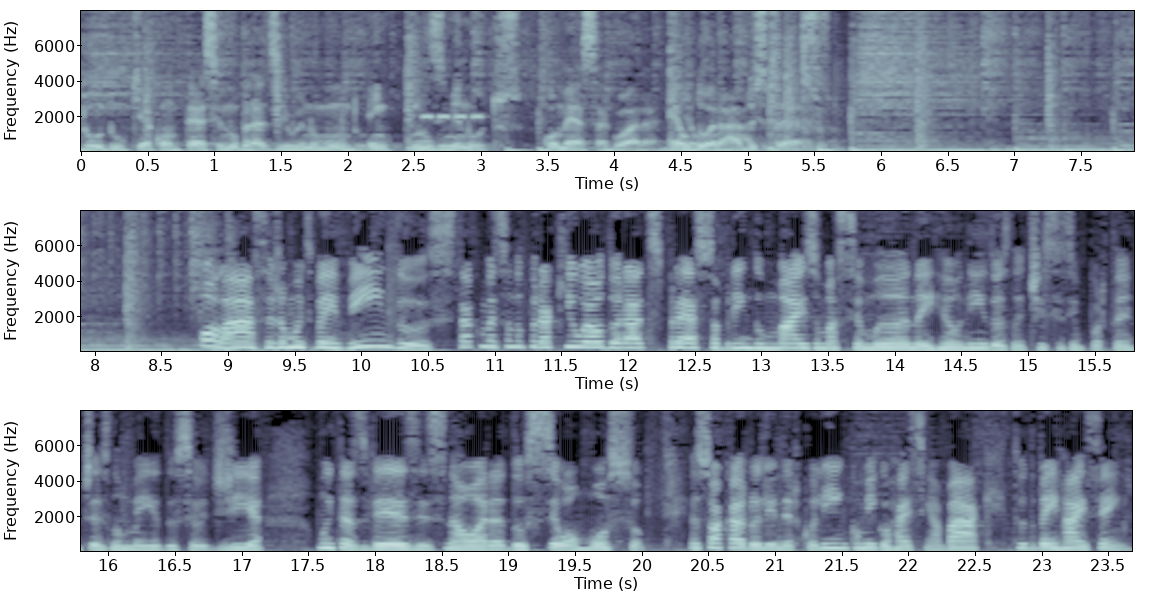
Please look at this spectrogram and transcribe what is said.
Tudo o que acontece no Brasil e no mundo em 15 minutos. Começa agora Eldorado Expresso. Olá, sejam muito bem-vindos. Está começando por aqui o Eldorado Expresso, abrindo mais uma semana e reunindo as notícias importantes no meio do seu dia, muitas vezes na hora do seu almoço. Eu sou a Carolina Ercolim, comigo Raíssen Abac. Tudo bem, Raíssen?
